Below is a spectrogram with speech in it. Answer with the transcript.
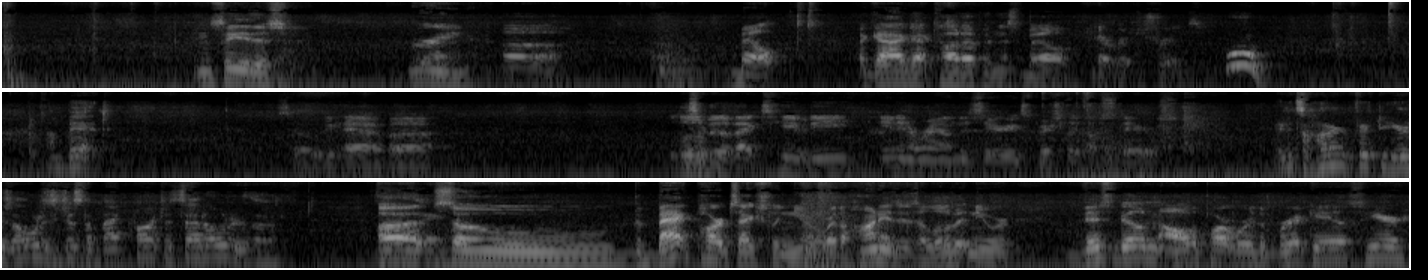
You can see this green uh, belt. A guy got caught up in this belt, got ripped to shreds. Woo. I bet. So we have uh, a little bit of activity in and around this area, especially upstairs. And it's 150 years old. Is it just the back part that's that old, or the? Uh, so the back part's actually newer. Where the hunt is is a little bit newer. This building, all the part where the brick is here,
